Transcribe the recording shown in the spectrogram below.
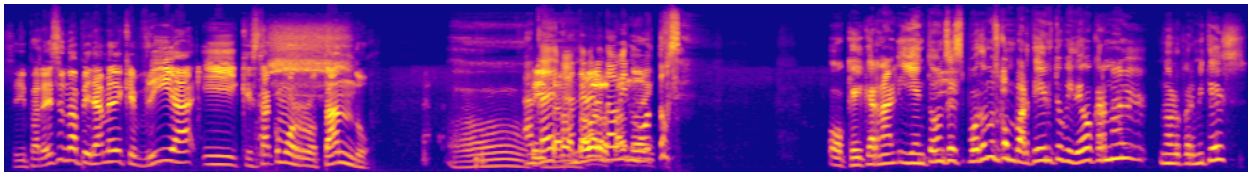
Sí, parece una pirámide que brilla y que está como rotando. Oh. Sí, andado en motos. Ok, carnal. Y entonces, ¿podemos compartir tu video, carnal? ¿Nos lo permites?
